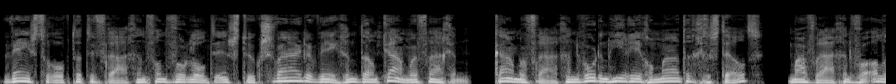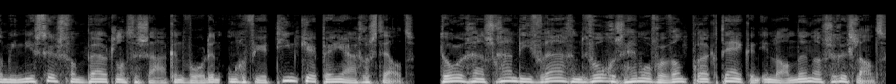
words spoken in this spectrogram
wijst erop dat de vragen van Volonte een stuk zwaarder wegen dan Kamervragen. Kamervragen worden hier regelmatig gesteld, maar vragen voor alle ministers van Buitenlandse Zaken worden ongeveer tien keer per jaar gesteld. Doorgaans gaan die vragen volgens hem over wanpraktijken in landen als Rusland.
